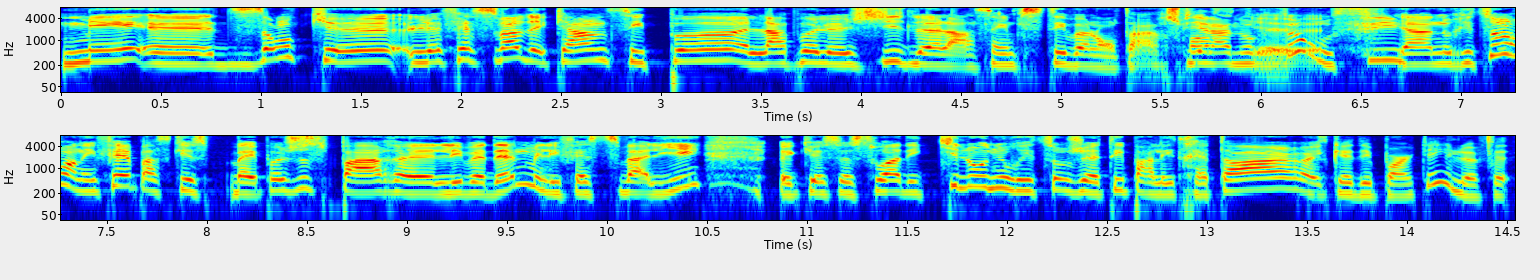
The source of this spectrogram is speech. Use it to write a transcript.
mais euh, disons que le Festival de Cannes, c'est pas l'apologie de la simplicité volontaire. Je Puis il y a la pense que- nourriture aussi. Il y a la nourriture, en effet, parce que, ben, pas juste par euh, les vedettes, mais les festivaliers, euh, que ce soit des kilos de nourriture jetés par les traiteurs, euh, Parce qu'il y a des parties, là. Fait-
